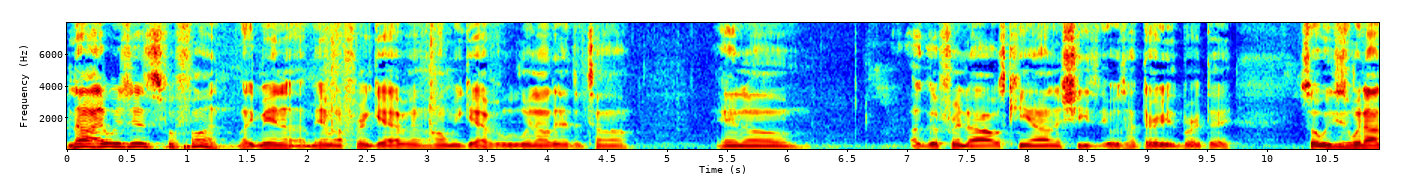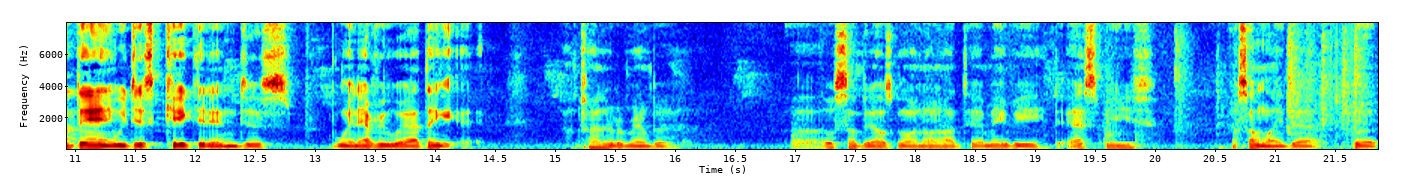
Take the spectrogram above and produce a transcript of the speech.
No, it was just for fun. Like me and uh, me and my friend Gavin, homie Gavin, we went out there at the time, and um, a good friend of ours, Kiana, she's it was her thirtieth birthday, so we just went out there and we just kicked it and just went everywhere. I think I'm trying to remember uh, there was something else going on out there, maybe the ESPYS or something like that. But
